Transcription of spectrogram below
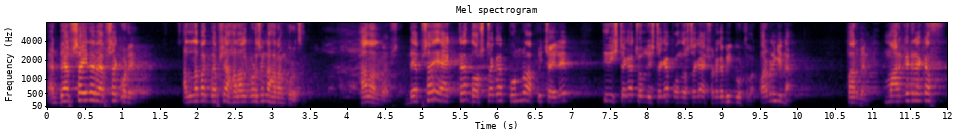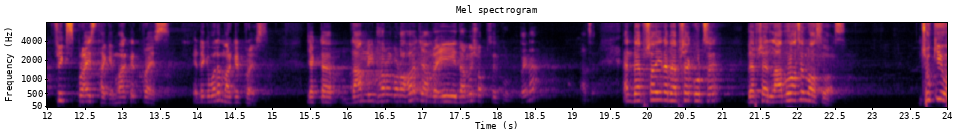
আর ব্যবসায়ীরা ব্যবসা করে। আল্লাহবাক ব্যবসা হালাল করেছেন না হারাম করেছেন? হালাল ব্যবসা। ব্যবসায় একটা দশ টাকার পণ্য আপনি চাইলে তিরিশ টাকা, চল্লিশ টাকা, পঞ্চাশ টাকা, একশো টাকা বিক্রি করতে পারবেন কি না? পারবেন। মার্কেটের একটা ফিক্সড প্রাইস থাকে মার্কেট প্রাইস এটাকে বলে মার্কেট প্রাইস যে একটা দাম নির্ধারণ করা হয় যে আমরা এই দামে সব সেল করব, তাই না? আচ্ছা। অ্যান্ড ব্যবসায়ীরা ব্যবসা করছে। ব্যবসায় লাভও আছে লসও আছে। ঝুঁকিও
